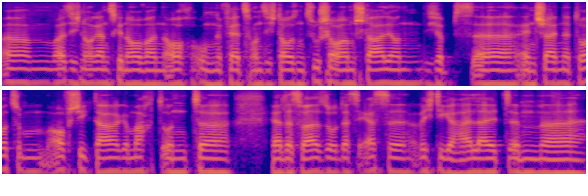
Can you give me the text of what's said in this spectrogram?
ähm, weiß ich noch ganz genau, waren auch ungefähr 20.000 Zuschauer im Stadion. Ich habe das äh, entscheidende Tor zum Aufstieg da gemacht und äh, ja, das war so das erste richtige Highlight im äh,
